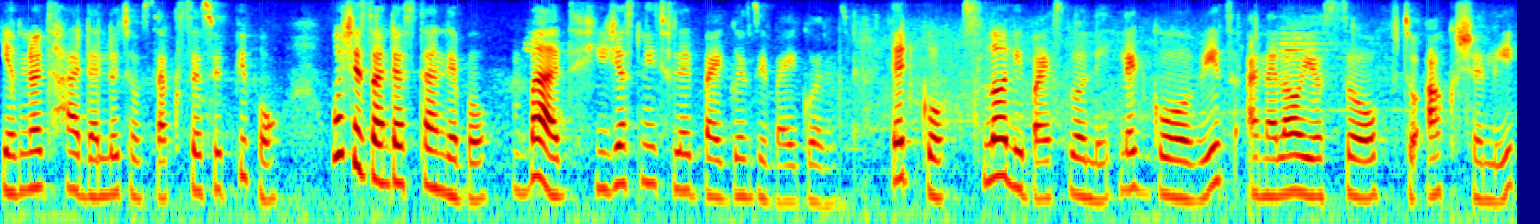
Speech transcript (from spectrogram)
you have not had a lot of success with people which is understandable, but you just need to let bygones be bygones. Let go. Slowly by slowly, let go of it and allow yourself to actually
